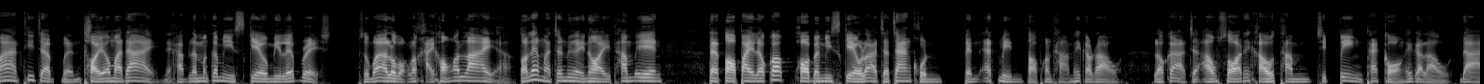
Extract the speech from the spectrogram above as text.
มารถที่จะเหมือนถอยออกมาได้นะครับแล้วมันก็มีสเกลมี leverage สมมติว่าเราบอกเราขายของออนไลน์อะตอนแรกมันจะเหนื่อยหน่อยทำเอง แต่ต่อไปเราก็พอมันมีสเกลแล้วอาจจะจ้างคนเป็นแอดมินตอบคำถามให้กับเรา เราก็อาจจะ outsource ให้เขาทำชิปปิ้งแพ็คของให้กับเราได้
